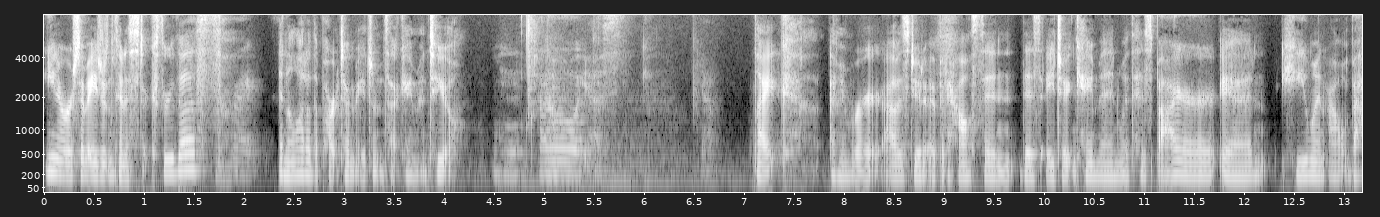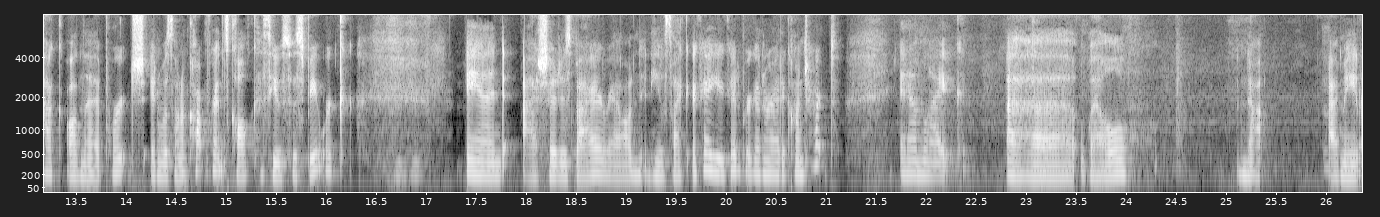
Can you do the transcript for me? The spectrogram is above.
you know, are some agents going to stick through this? Right. And a lot of the part time agents that came in too. Mm-hmm. Oh yes. Yeah. Like, I remember I was doing an open house and this agent came in with his buyer and he went out back on the porch and was on a conference call because he was supposed to be at work. And I showed his buyer around and he was like, okay, you're good? We're going to write a contract. And I'm like, uh, well, not, I mean,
